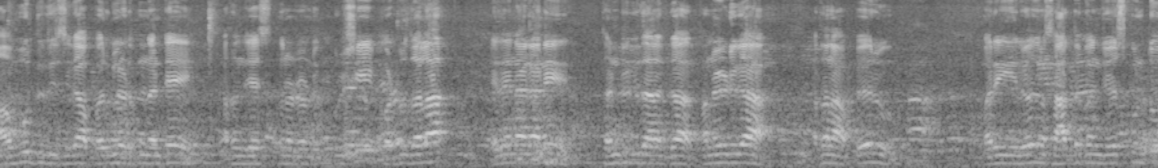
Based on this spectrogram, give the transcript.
అభివృద్ధి దిశగా పరుగులెడుతుందంటే అతను చేస్తున్నటువంటి కృషి పట్టుదల ఏదైనా కానీ తండ్రికి తగ్గ తనయుడిగా అతను ఆ పేరు మరి ఈ రోజున సార్థకం చేసుకుంటూ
